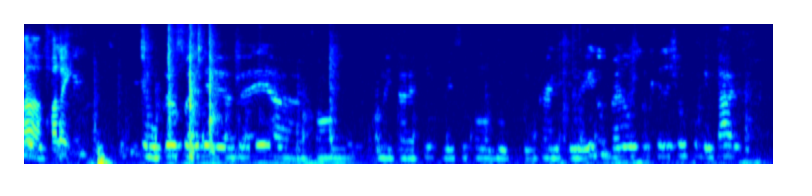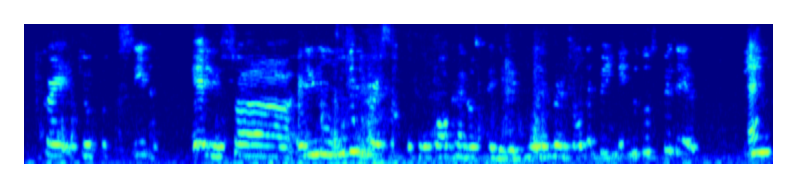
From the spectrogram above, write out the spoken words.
Ah, fala aí. Eu, eu ia até falar um comentário aqui, que você falou do, do Carnificina e do Venom, só queria deixar um comentário que que o Toxina, ele só. ele não muda de versão com qualquer hospedeiro, ele muda de versão dependendo do hospedeiro. E,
